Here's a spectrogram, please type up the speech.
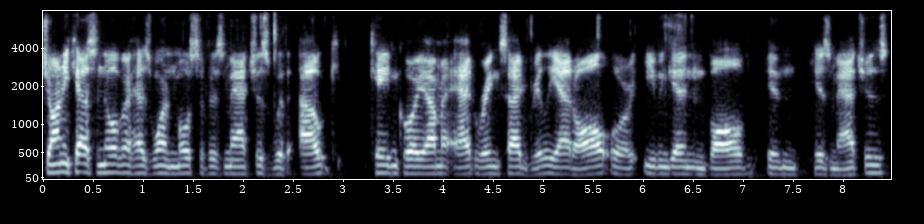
Johnny Casanova has won most of his matches without Caden Koyama at ringside, really at all, or even getting involved in his matches.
